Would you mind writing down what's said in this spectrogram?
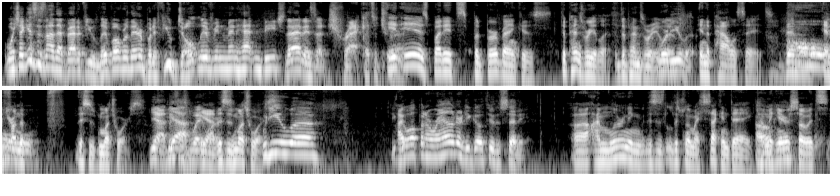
Which I guess is not that bad if you live over there, but if you don't live in Manhattan Beach, that is a trek. That's a trek. It is, but it's but Burbank is depends where you live. It depends where you Where live. Where do you live? In the Palisades, Then, and from the this is much worse. Yeah, this Yeah. is way yeah, worse. this is much worse. Would you? Uh, do you go I- up and around, or do you go through the city? Uh, I'm learning. This is literally my second day coming okay. here, so it's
